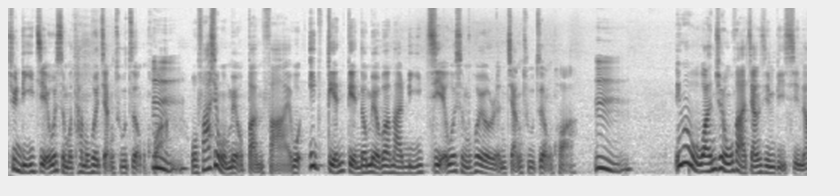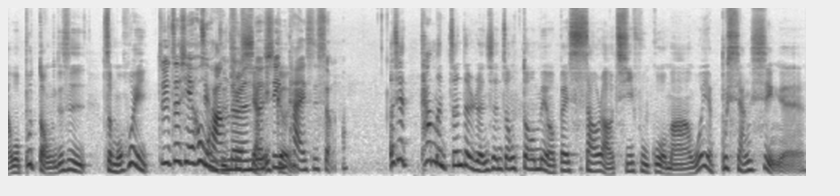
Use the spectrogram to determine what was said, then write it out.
去理解为什么他们会讲出这种话。嗯我发现我没有办法、哎，我一点点都没有办法理解为什么会有人讲出这种话。嗯，因为我完全无法将心比心啊，我不懂就是怎么会，就是这些护航的人的心态是什么？而且他们真的人生中都没有被骚扰欺负过吗？我也不相信哎、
